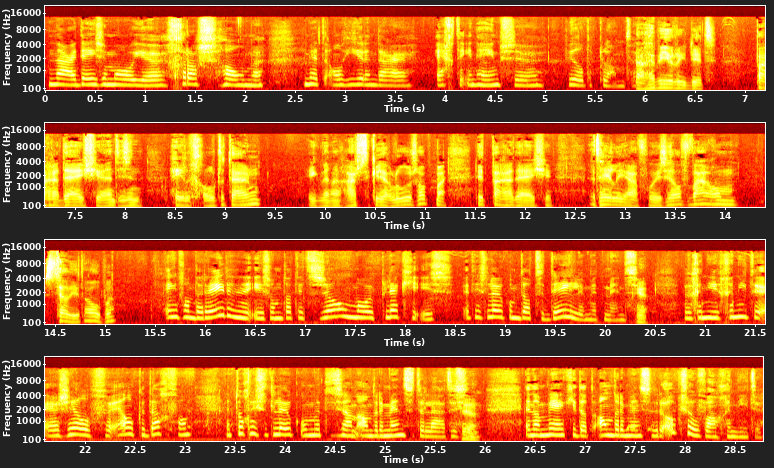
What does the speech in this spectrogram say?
naar deze mooie grashalmen. Met al hier en daar echte inheemse wilde planten. Nou, hebben jullie dit paradijsje... en het is een hele grote tuin. Ik ben er hartstikke jaloers op. Maar dit paradijsje het hele jaar voor jezelf. Waarom stel je het open? Een van de redenen is omdat dit zo'n mooi plekje is. Het is leuk om dat te delen met mensen. Ja. We genieten er zelf elke dag van. En toch is het leuk om het eens aan andere mensen te laten zien. Ja. En dan merk je dat andere mensen er ook zo van genieten.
